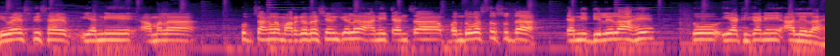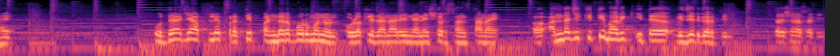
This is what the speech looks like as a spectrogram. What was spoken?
डीवायएसपी साहेब यांनी आम्हाला खूप चांगलं मार्गदर्शन केलं आणि त्यांचा बंदोबस्तसुद्धा त्यांनी दिलेला आहे. तो या ठिकाणी आलेला आहे. उद्या जे आपले प्रति पंढरपूर म्हणून ओळखले जाणारे ज्ञानेश्वर संस्थान आहे अंदाजे किती भाविक इथं व्हिजिट करतील दर्शनासाठी?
